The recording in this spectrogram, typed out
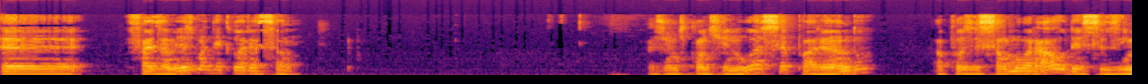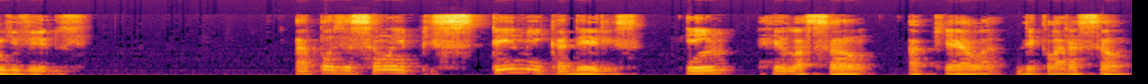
uh, faz a mesma declaração. A gente continua separando a posição moral desses indivíduos, a posição epistêmica deles em relação àquela declaração.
